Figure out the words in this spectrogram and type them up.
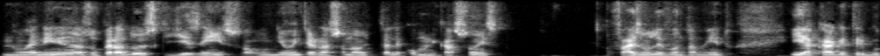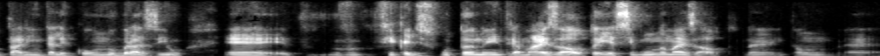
não é nem as operadoras que dizem isso, a União Internacional de Telecomunicações faz um levantamento e a carga tributária em telecom no Brasil é, fica disputando entre a mais alta e a segunda mais alta, né? Então é,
